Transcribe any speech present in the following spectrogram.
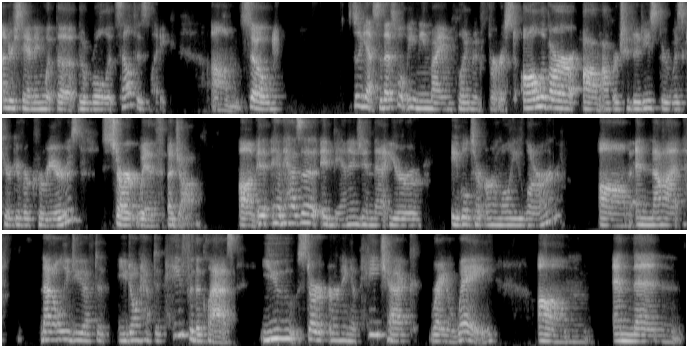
understanding what the, the role itself is like. so so yeah, so that's what we mean by employment first. All of our um, opportunities through WIS Caregiver Careers start with a job. Um, it, it, has an advantage in that you're able to earn while you learn, um, and not not only do you have to you don't have to pay for the class, you start earning a paycheck right away, um, and then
